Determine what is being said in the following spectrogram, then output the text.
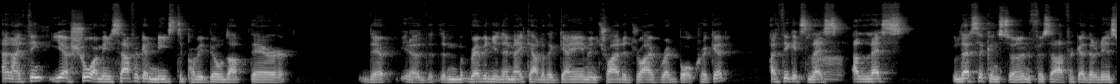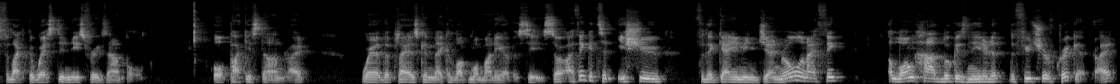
and I think, yeah, sure. I mean, South Africa needs to probably build up their their you know the, the, revenue they make out of the game and try to drive red ball cricket. I think it's less hmm. a less less a concern for South Africa than it is for like the West Indies, for example, or Pakistan, right, where the players can make a lot more money overseas. So I think it's an issue for the game in general, and I think a long hard look is needed at the future of cricket. Right,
